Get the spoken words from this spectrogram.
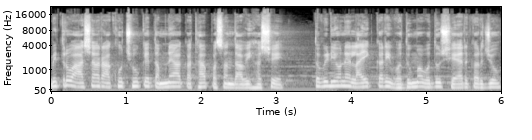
મિત્રો, આશા રાખું છું કે તમને આ કથા પસંદ આવી હશે. તો વિડીયોને લાઇક કરી વધુમાં વધુ શેર કરજો.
